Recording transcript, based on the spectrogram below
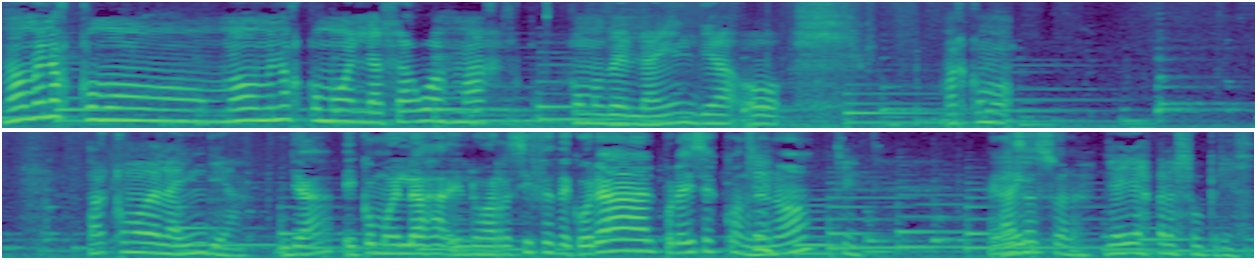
Más o menos como, más o menos como en las aguas más como de la India o más como, más como de la India. ¿Ya? Y como en, las- en los arrecifes de coral, por ahí se esconde, Sí, ¿no? Sí. en Ahí- esa zona. Y ahí espera su presa.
